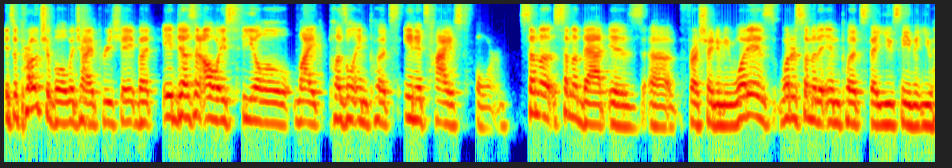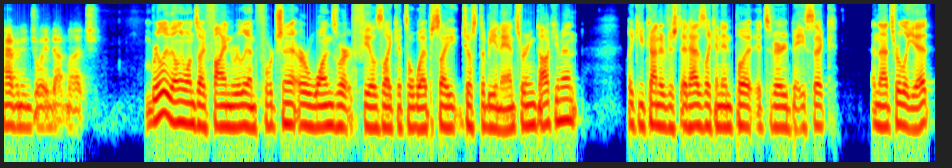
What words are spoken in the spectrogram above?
it's approachable, which I appreciate, but it doesn't always feel like puzzle inputs in its highest form. Some of some of that is uh, frustrating me. What is what are some of the inputs that you've seen that you haven't enjoyed that much? Really, the only ones I find really unfortunate are ones where it feels like it's a website just to be an answering document. Like you kind of just it has like an input. It's very basic, and that's really it.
